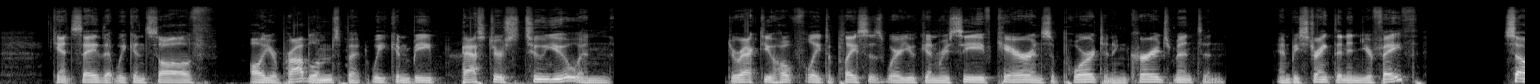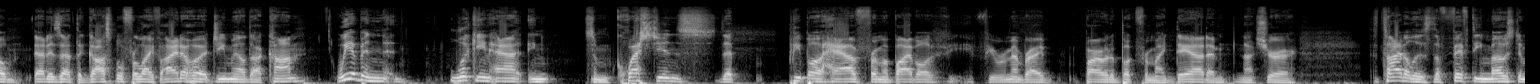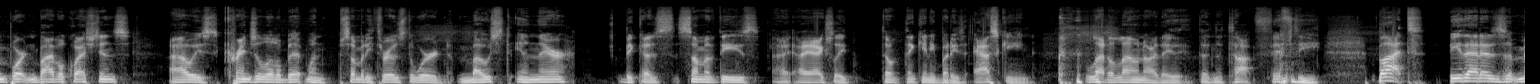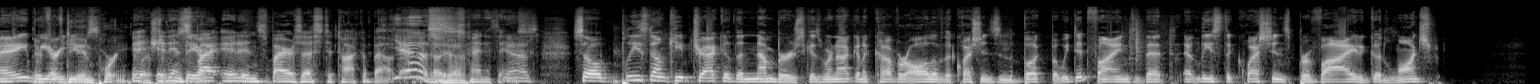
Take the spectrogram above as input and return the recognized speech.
can't say that we can solve all your problems but we can be pastors to you and direct you hopefully to places where you can receive care and support and encouragement and and be strengthened in your faith so that is at the gospel for life idaho at gmail.com we have been looking at in some questions that people have from a bible if, if you remember i borrowed a book from my dad. I'm not sure. The title is The 50 Most Important Bible Questions. I always cringe a little bit when somebody throws the word most in there because some of these I, I actually don't think anybody's asking, let alone are they in the top 50. but be that as it may, They're we are 50 used, important It, questions. it, inspi- it inspires us to talk about Yes. those Yeah. kind of things. Yes. So please don't keep track of the numbers because we're not going to cover all of the questions in the book. But we did find that at least the questions provide a good launch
